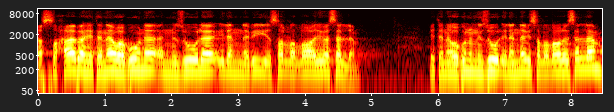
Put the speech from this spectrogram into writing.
الصحابة يتناوبون النزول إلى النبي صلى الله عليه وسلم. يتناوبون النزول إلى النبي صلى الله عليه وسلم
